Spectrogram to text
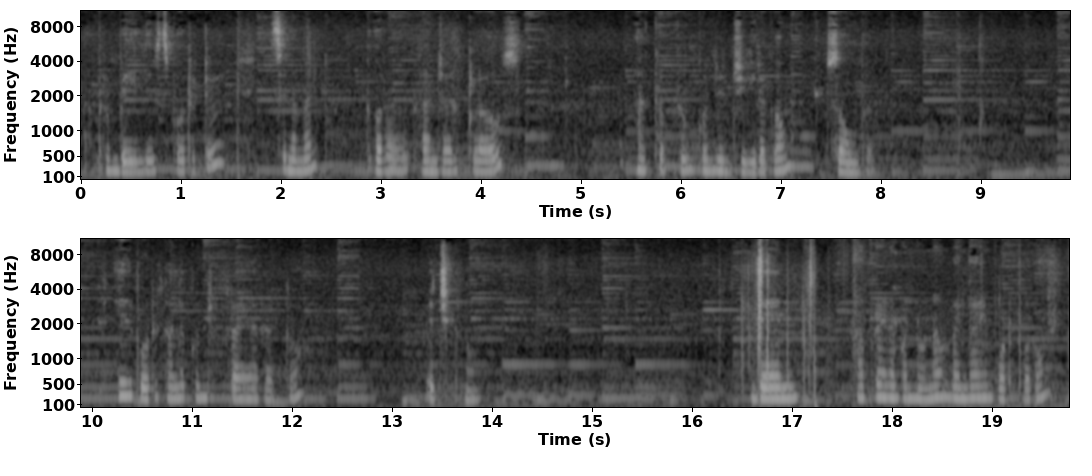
அப்புறம் பே லீவ்ஸ் போட்டுட்டு சின்னமன் ஒரு அஞ்சாறு க்ளவுஸ் அதுக்கப்புறம் கொஞ்சம் ஜீரகம் சோம்பு. இது போட்டு நல்லா கொஞ்சம் ஃப்ரை இருக்கும். வச்சுக்கணும். தென் அப்புறம் என்ன பண்ணோன்னா வெங்காயம் போட்டு போகிறோம்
